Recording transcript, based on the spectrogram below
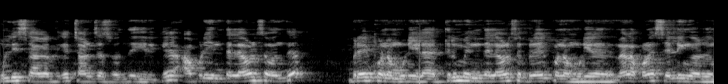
புல்லிஸ் ஆகிறதுக்கு சான்சஸ் வந்து இருக்குது அப்படி இந்த லெவல்ஸை வந்து பிரேக் பண்ண முடியல. திரும்ப இந்த லெவல்ஸை பிரேக் பண்ண முடியல. மேலே போனால் செல்லிங் வருது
